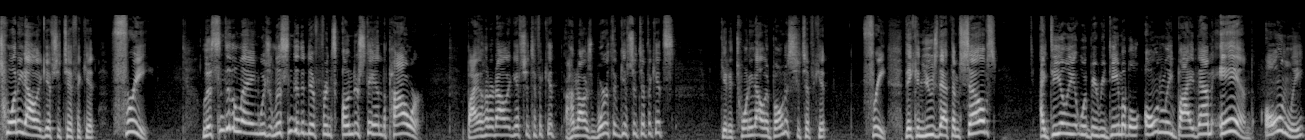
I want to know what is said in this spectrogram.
$20 gift certificate free. Listen to the language, listen to the difference, understand the power. Buy a $100 gift certificate, $100 worth of gift certificates, get a $20 bonus certificate free. They can use that themselves. Ideally, it would be redeemable only by them and only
